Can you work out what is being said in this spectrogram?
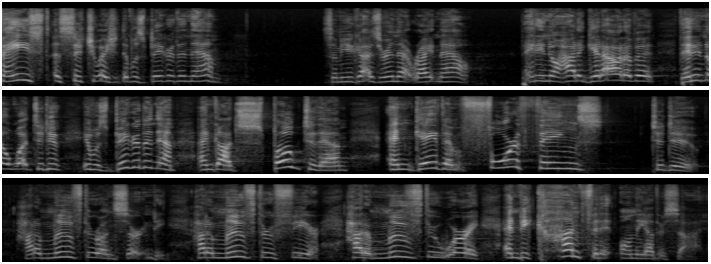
faced a situation that was bigger than them. Some of you guys are in that right now. They didn't know how to get out of it. They didn't know what to do. It was bigger than them. And God spoke to them and gave them four things to do how to move through uncertainty, how to move through fear, how to move through worry, and be confident on the other side.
